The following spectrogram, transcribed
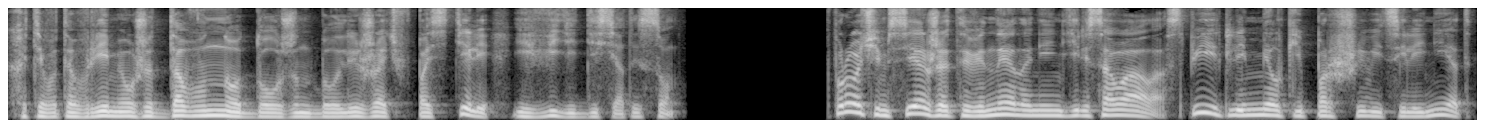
хотя в это время уже давно должен был лежать в постели и видеть десятый сон. Впрочем, Сержа Тавинена не интересовало, спит ли мелкий паршивец или нет,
